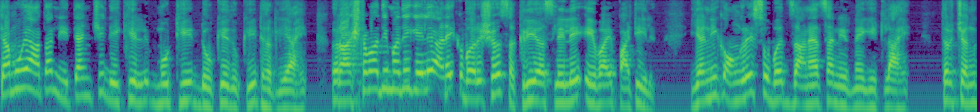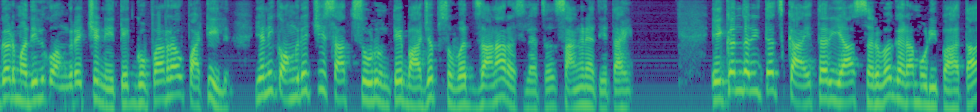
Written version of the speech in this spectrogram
त्यामुळे आता नेत्यांची देखील मोठी डोकेदुखी ठरली आहे. राष्ट्रवादीमध्ये गेले अनेक वर्ष सक्रिय असलेले ए वाय पाटील यांनी काँग्रेससोबत जाण्याचा निर्णय घेतला आहे. तर चंदगडमधील काँग्रेसचे नेते गोपाळराव पाटील यांनी काँग्रेसची साथ सोडून ते भाजपसोबत जाणार असल्याचं सांगण्यात येत आहे. एकंदरीतच काय तर या सर्व घडामोडी पाहता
